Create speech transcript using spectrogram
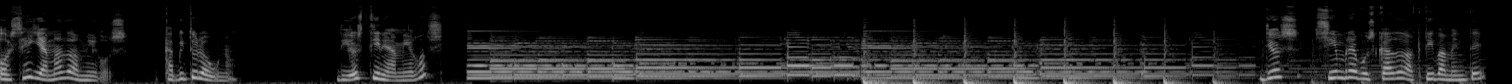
Os he llamado amigos. Capítulo 1. ¿Dios tiene amigos? Dios siempre ha buscado activamente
